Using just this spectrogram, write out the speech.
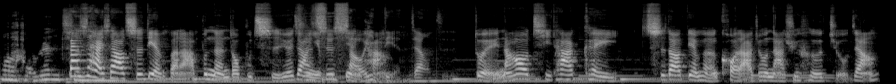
哇，好认真！但是还是要吃淀粉啊，不能都不吃，因为这样也不健康。吃少一点这样子。对，然后其他可以吃到淀粉的扣打就拿去喝酒，这样。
